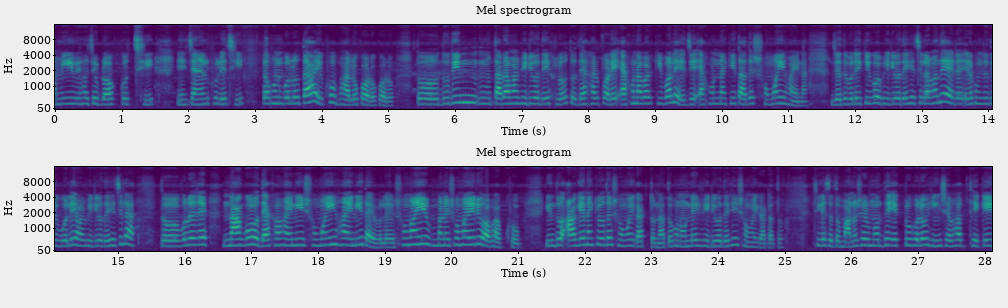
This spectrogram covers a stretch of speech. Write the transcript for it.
আমি হচ্ছে ব্লগ করছি চ্যানেল খুলেছি, তখন বলল, তাই, খুব ভালো, করো করো। তো দুদিন তারা আমার ভিডিও দেখল, তো দেখার পরে এখন আবার কি বলে? যে এখন নাকি তাদের সময়ই হয় না। যদি বলে, কী গো ভিডিও দেখেছিলাম আমাদের? এরকম যদি বলি, আমার ভিডিও দেখেছিলা? তো বলে যে, না গো, দেখা হয়নি, সময়ই হয়নি। তাই বলে সময়ই মানে সময়েরই অভাব খুব। কিন্তু আগে নাকি ওদের সময় কাটতো না, তখন অন্যের ভিডিও দেখেই সময় কাটাতো। ঠিক আছে, তো মানুষের মধ্যে একটু হলেও হিংসা ভাব থেকেই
